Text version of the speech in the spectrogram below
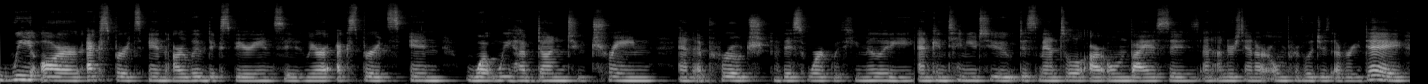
we are experts in our lived experiences. We are experts in what we have done to train and approach this work with humility and continue to dismantle our own biases and understand our own privileges every day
